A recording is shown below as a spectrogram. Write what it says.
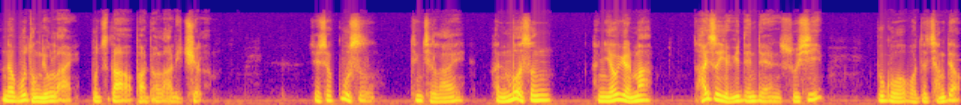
那五桶牛奶不知道跑到哪里去了。这些故事听起来很陌生、很遥远吗？还是有一点点熟悉？不过我的强调，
